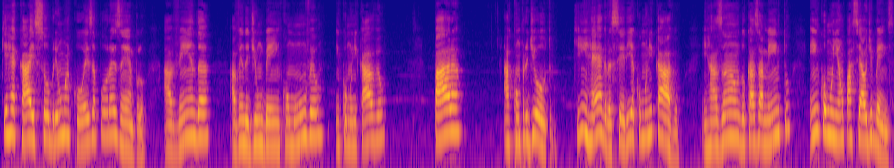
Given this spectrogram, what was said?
que recai sobre uma coisa, por exemplo, a venda a venda de um bem incomúvel, incomunicável, para a compra de outro, que em regra seria comunicável, em razão do casamento em comunhão parcial de bens.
